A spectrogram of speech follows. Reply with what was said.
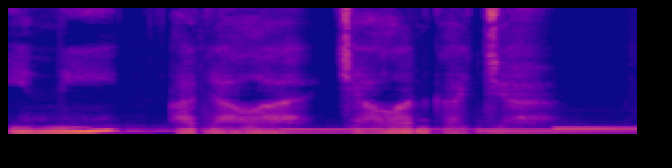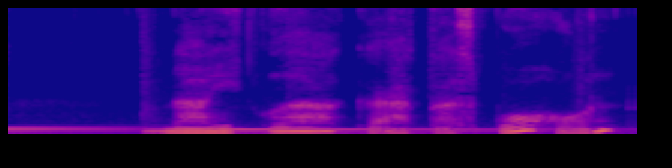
Ini adalah jalan gajah. Naiklah ke atas pohon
